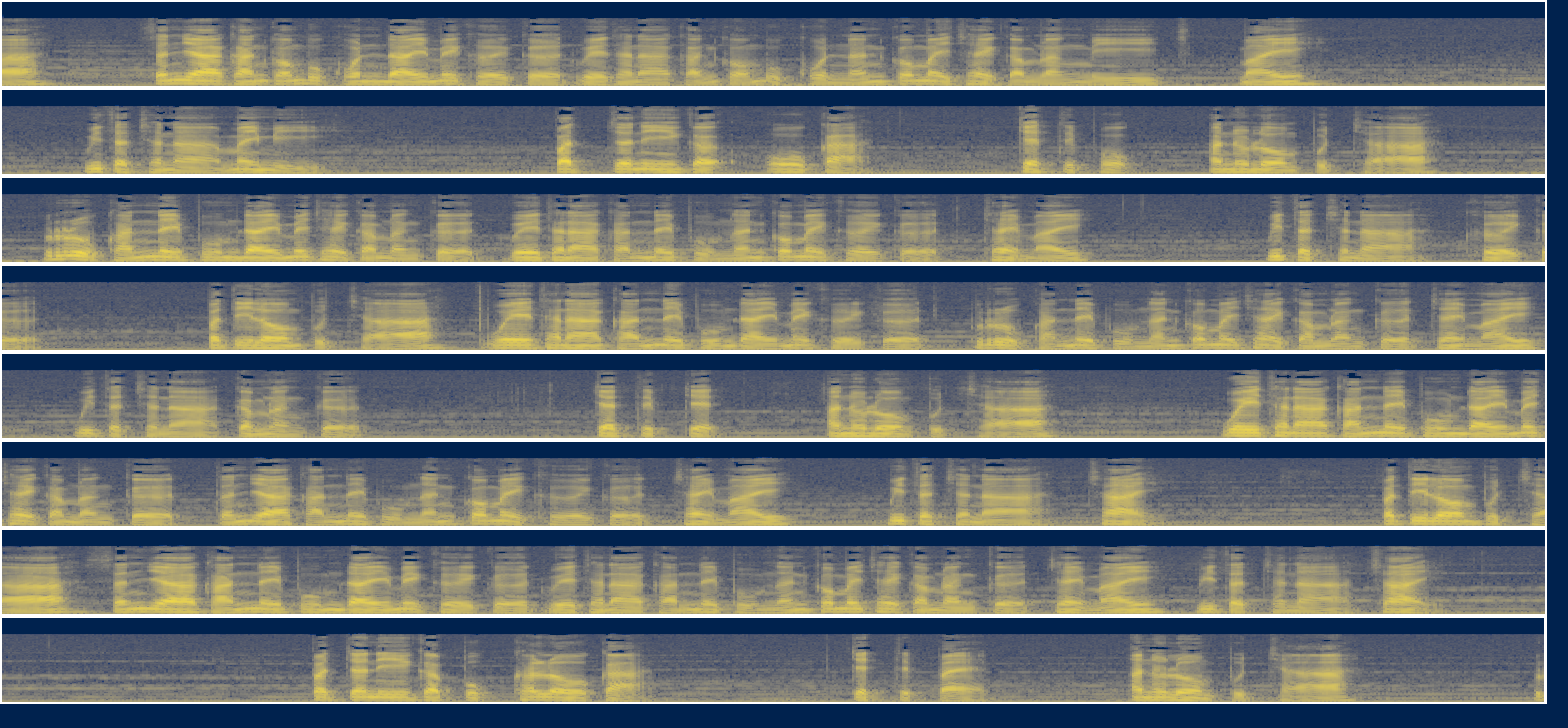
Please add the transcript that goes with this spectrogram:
สัญญาขันของบุคคลใดไม่เคยเกิดเวทนาขันของบุคคลนั้นก็ไม่ใช่กำลังมีไหม วิจัชนาไม่มี ปัจจณีกับโอกาส 76 อนุโลมปุจฉา รูปขันในภูมิใดไม่ใช่กำลังเกิด เวทนาขันในภูมินั้นก็ไม่เคยเกิด ใช่ไหม วิจัชนาเคยเกิด ปฏิโลมปุจฉา เวทนาขันในภูมิใดไม่เคยเกิด รูปขันในภูมินั้นก็ไม่ใช่กำลังเกิดใช่ไหม วิจัชนากำลังเกิด 77 อนุโลมปุจฉา เวทนาขันในภูมิใดไม่ใช่กำลังเกิด สัญญาขันในภูมินั้นก็ไม่เคยเกิดใช่ไหม วิจัชนาใช่ ปฏิโลมปุจฉา สัญญาขันในภูมิใดไม่เคยเกิด เวทนาขันในภูมินั้นก็ไม่ใช่กำลังเกิดใช่ไหม วิจัชนาใช่ ปัจจณีกับปุกคโลกา 78 อนุโลมปุจฉา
